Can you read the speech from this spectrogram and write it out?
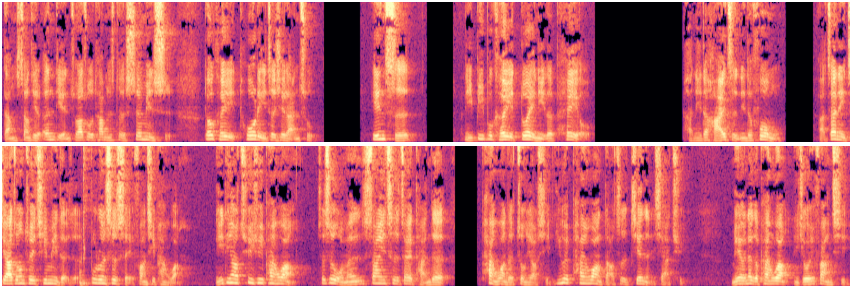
当上帝的恩典抓住他们的生命时，都可以脱离这些难处。因此，你必不可以对你的配偶、啊，你的孩子、你的父母，啊，在你家中最亲密的人，不论是谁，放弃盼望。你一定要继续盼望。这是我们上一次在谈的。盼望的重要性，因为盼望导致坚忍下去。没有那个盼望，你就会放弃，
